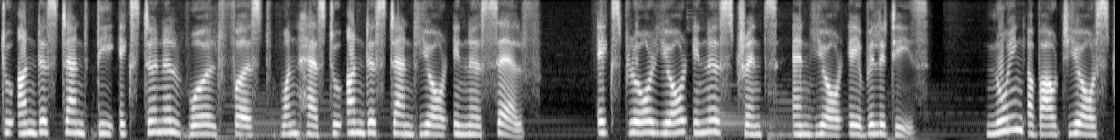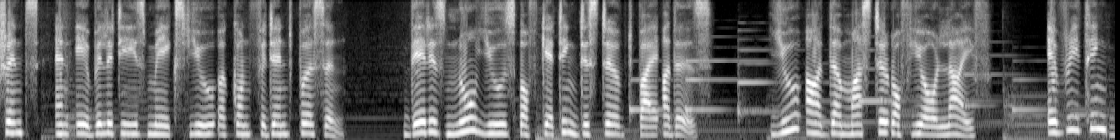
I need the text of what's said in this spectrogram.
To understand the external world first one has to understand your inner self. Explore your inner strengths and your abilities. Knowing about your strengths and abilities makes you a confident person. There is no use of getting disturbed by others. You are the master of your life. Everything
